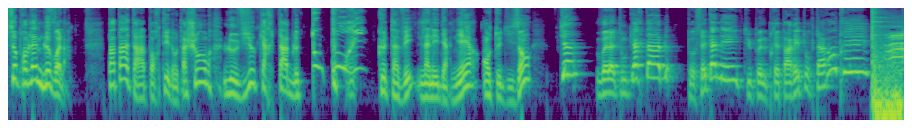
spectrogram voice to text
Ce problème, le voilà. Papa t'a apporté dans ta chambre le vieux cartable tout pourri que t'avais l'année dernière en te disant Tiens, voilà ton cartable pour cette année, tu peux le préparer pour ta rentrée.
